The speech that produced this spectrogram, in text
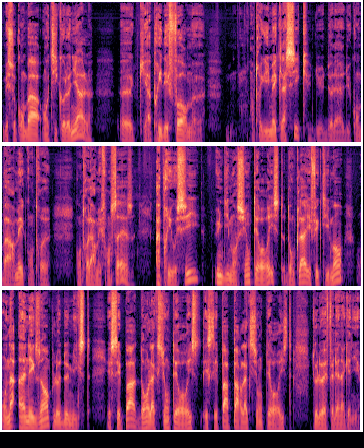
mais ce combat anticolonial qui a pris des formes entre guillemets classique du, du combat armé contre, contre l'armée française, a pris aussi une dimension terroriste. Donc là, effectivement, on a un exemple de mixte. Et c'est pas dans l'action terroriste, et c'est pas par l'action terroriste que le FLN a gagné.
